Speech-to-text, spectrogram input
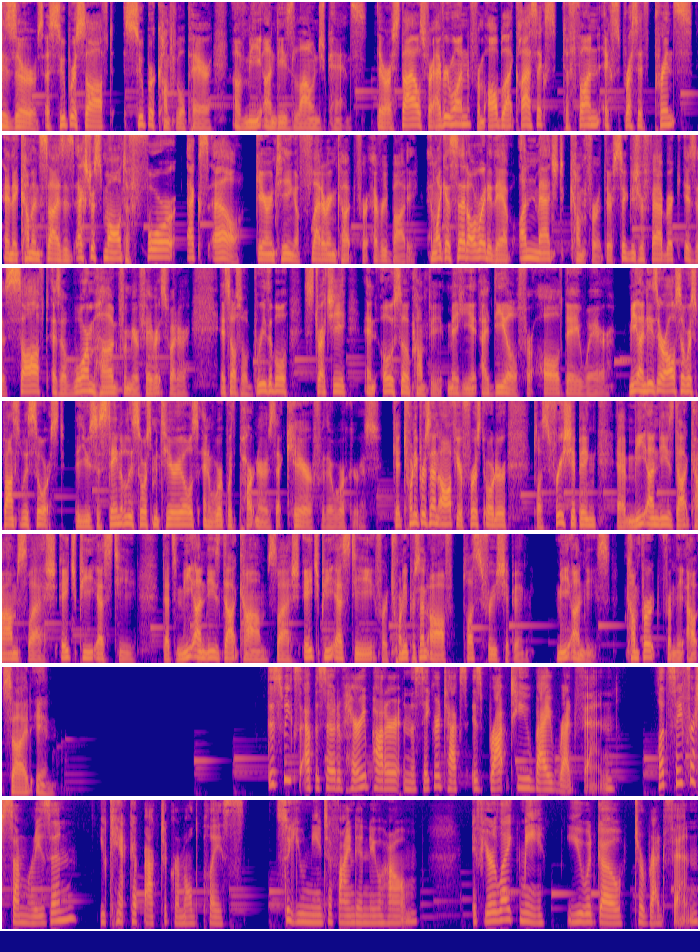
deserves a super soft, super comfortable pair of Me Undies lounge pants. There are styles for everyone, from all black classics to fun, expressive prints, and they come in sizes extra small to 4XL guaranteeing a flattering cut for every body. And like I said already, they have unmatched comfort. Their signature fabric is as soft as a warm hug from your favorite sweater. It's also breathable, stretchy, and oh so comfy, making it ideal for all day wear. MeUndies are also responsibly sourced. They use sustainably sourced materials and work with partners that care for their workers. Get 20% off your first order plus free shipping at MeUndies.com slash HPST. That's MeUndies.com slash HPST for 20% off plus free shipping. Me Undies, comfort from the outside in. This week's episode of Harry Potter and the Sacred Text is brought to you by Redfin. Let's say for some reason you can't get back to Grimmauld Place, so you need to find a new home. If you're like me, you would go to Redfin.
